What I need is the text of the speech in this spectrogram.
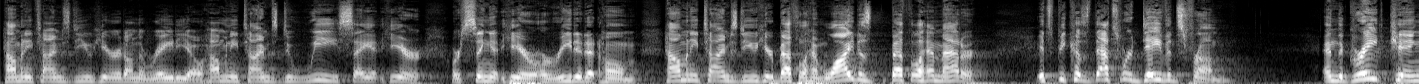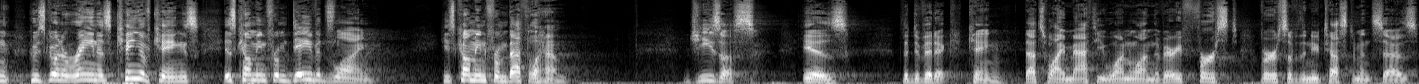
How many times do you hear it on the radio? How many times do we say it here or sing it here or read it at home? How many times do you hear Bethlehem? Why does Bethlehem matter? It's because that's where David's from. And the great king who's going to reign as King of Kings is coming from David's line. He's coming from Bethlehem. Jesus is the Davidic king. That's why Matthew 1 1, the very first verse of the New Testament, says,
